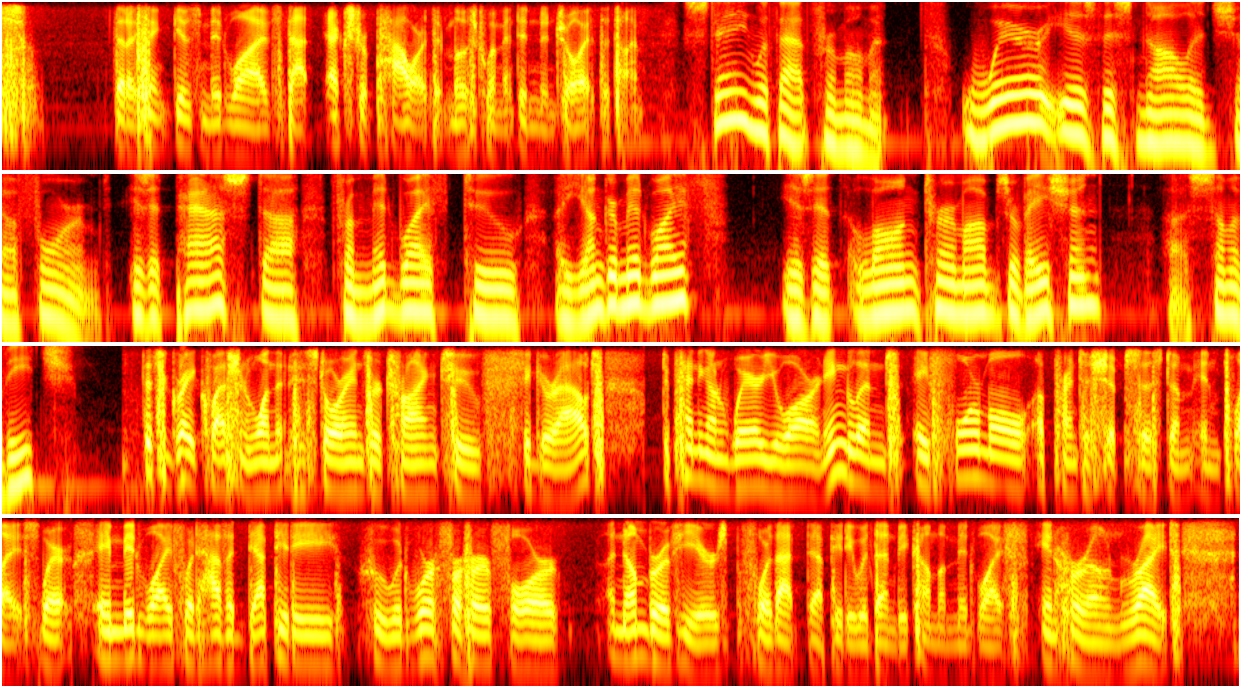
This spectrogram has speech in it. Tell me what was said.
that I think gives midwives that extra power that most women didn't enjoy at the time. Staying with that for a moment, where is this knowledge uh, formed? Is it passed uh, from midwife to a younger midwife? Is it long term observation? Uh, some of each? That's a great question, one that historians are trying to figure out. Depending on where you are in England, a formal apprenticeship system in place where a midwife would have a deputy who would work for her for a number of years before that deputy would then become a midwife in her own right.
